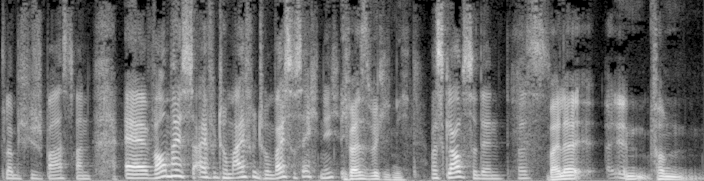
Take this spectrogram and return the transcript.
glaube ich, viel Spaß dran. Äh, warum heißt der Eiffelturm Eiffelturm? Weißt du es echt nicht? Ich weiß es wirklich nicht. Was glaubst du denn? Was? Weil er in, vom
